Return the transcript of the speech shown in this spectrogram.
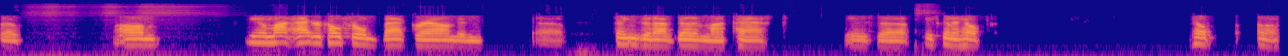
So, um, you know, my agricultural background and uh, things that I've done in my past is uh, is going to help help uh,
